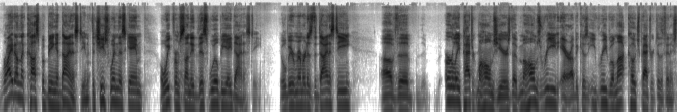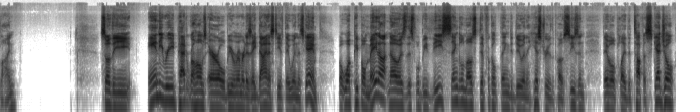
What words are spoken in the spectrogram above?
right on the cusp of being a dynasty. And if the Chiefs win this game a week from Sunday, this will be a dynasty. It will be remembered as the dynasty of the early Patrick Mahomes years, the Mahomes Reid era, because Reid will not coach Patrick to the finish line. So the Andy Reid, Patrick Mahomes era will be remembered as a dynasty if they win this game. But what people may not know is this will be the single most difficult thing to do in the history of the postseason. They will play the toughest schedule.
